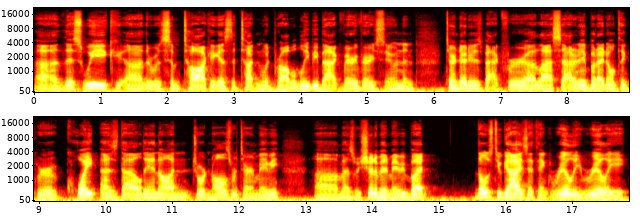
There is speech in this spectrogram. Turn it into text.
uh, this week. Uh, there was some talk, I guess, that Tutton would probably be back very, very soon, and turned out he was back for uh, last Saturday. But I don't think we're quite as dialed in on Jordan Hall's return, maybe, um, as we should have been, maybe. But those two guys, I think, really, really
